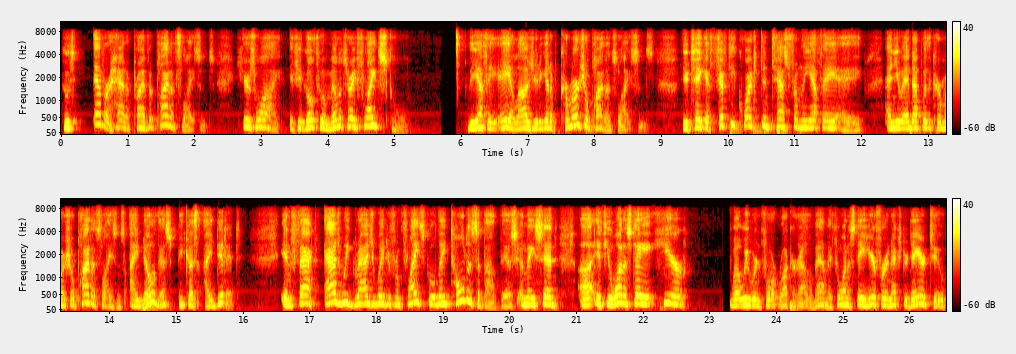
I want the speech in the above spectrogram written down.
who's ever had a private pilot's license. Here's why. If you go through a military flight school, the FAA allows you to get a commercial pilot's license. You take a 50 question test from the FAA and you end up with a commercial pilot's license. I know this because I did it. In fact, as we graduated from flight school, they told us about this and they said, uh, if you want to stay here, well, we were in Fort Rucker, Alabama. If you want to stay here for an extra day or two,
